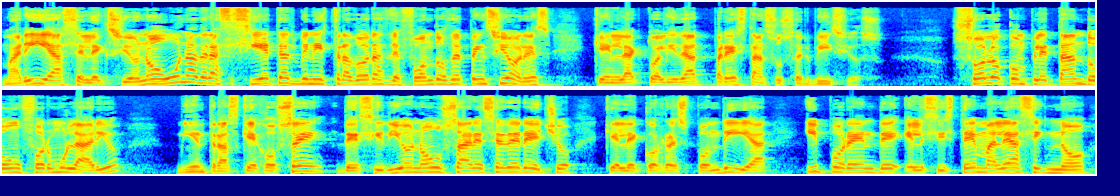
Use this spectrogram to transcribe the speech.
María seleccionó una de las siete administradoras de fondos de pensiones que en la actualidad prestan sus servicios solo completando un formulario, mientras que José decidió no usar ese derecho que le correspondía y por ende el sistema le asignó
